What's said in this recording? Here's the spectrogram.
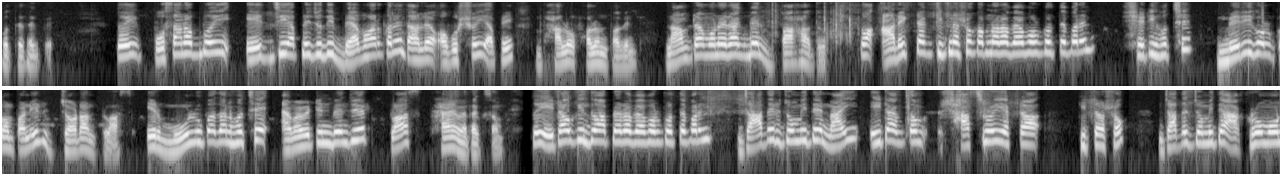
করতে থাকবে। তো এই পঁচানব্বই জি আপনি যদি ব্যবহার করেন, তাহলে অবশ্যই আপনি ভালো ফলন পাবেন। নামটা মনে রাখবেন বাহাদুর। তো আরেকটা কীটনাশক আপনারা ব্যবহার করতে পারেন, সেটি হচ্ছে মেরিগোল্ড কোম্পানির জর্ডান প্লাস। এর মূল উপাদান হচ্ছে অ্যামাবেটিন বেঞ্জুয়েট প্লাস থায়ামেথাক্সাম। তো এটাও কিন্তু আপনারা ব্যবহার করতে পারেন। যাদের জমিতে নাই এটা একদম সাশ্রয়ী একটা কীটনাশক। যাদের জমিতে আক্রমণ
